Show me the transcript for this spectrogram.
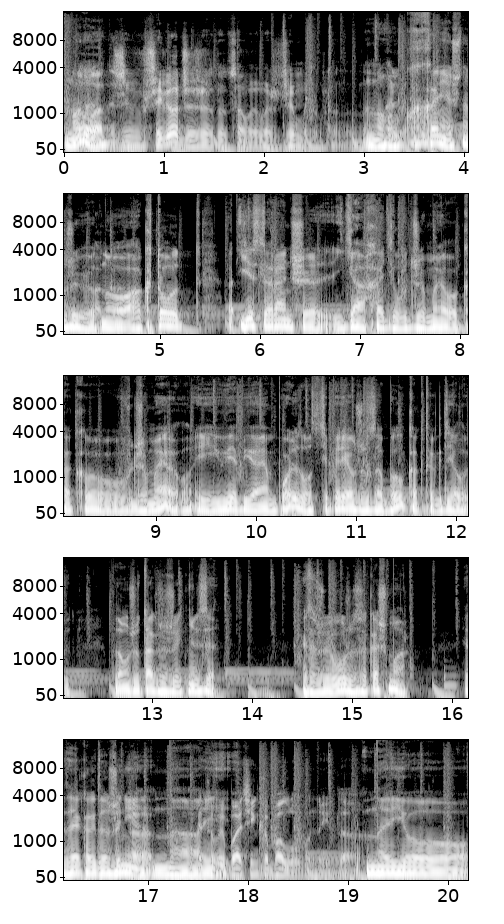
Ну, ну да. ладно, живет же, же тот самый ваш Gmail. Ну, ну конечно, живет. А но а кто... Если раньше я ходил в Gmail как в Gmail и WebUI пользовался, теперь я уже забыл, как так делают. Потому что так же жить нельзя. Это же ужас и кошмар. Это я когда жене это, на... Это вы, батенька, балованный, да. На ее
